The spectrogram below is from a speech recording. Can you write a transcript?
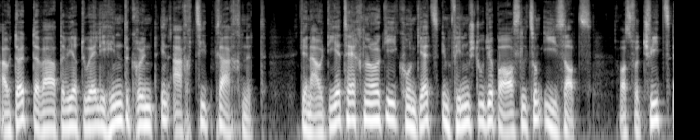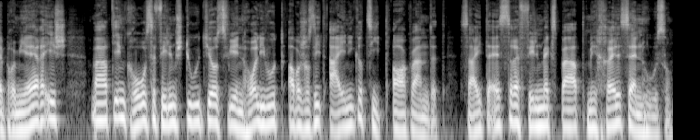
Auch dort werden virtuelle Hintergründe in Echtzeit gerechnet. Genau diese Technologie kommt jetzt im Filmstudio Basel zum Einsatz. Was für die Schweiz eine Premiere ist, wird in grossen Filmstudios wie in Hollywood aber schon seit einiger Zeit angewendet, sagt der SRF-Filmexperte Michael Senhauser.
